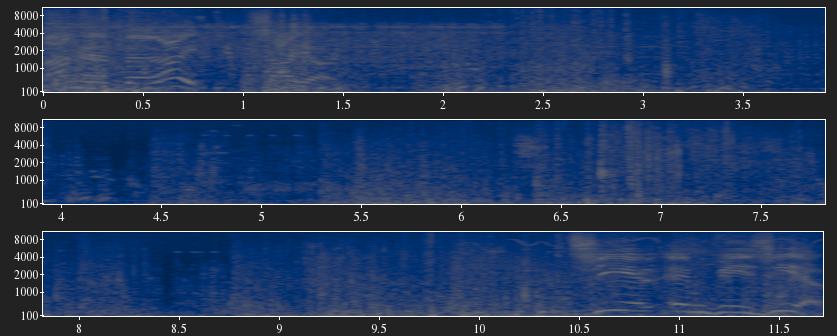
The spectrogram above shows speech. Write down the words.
Mange bereit, Sire. Ziel im Visier.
